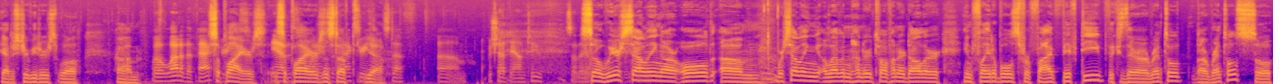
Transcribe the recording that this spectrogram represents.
yeah, distributors. Well, um, well, a lot of the factories, suppliers, yeah, the suppliers and stuff. Yeah. and stuff um, were shut down too. So, So we're selling our old. Um, we're selling eleven hundred, twelve hundred dollar inflatables for five fifty because they're a rental uh, rentals. So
